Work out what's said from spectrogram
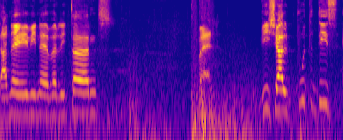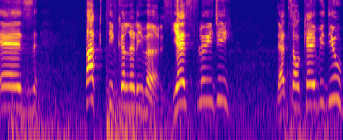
A navy never returns. Well, we shall put this as tactical reverse. Yes, Luigi? That's okay with you?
